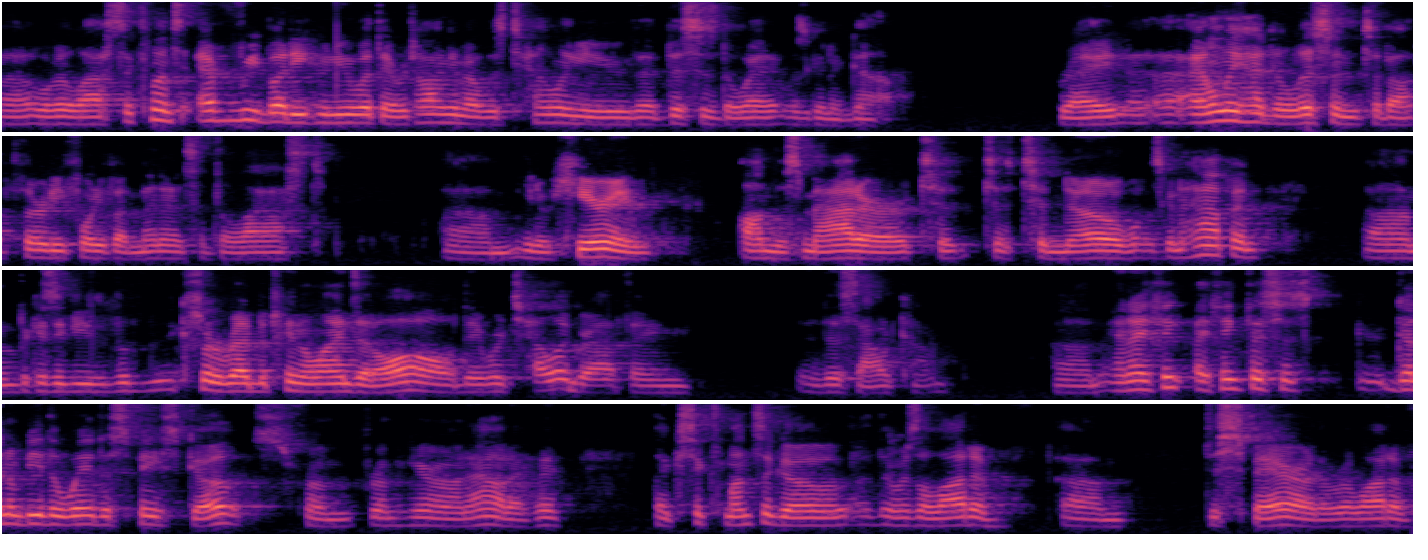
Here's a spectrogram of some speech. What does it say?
uh, over the last six months, everybody who knew what they were talking about was telling you that this is the way it was going to go, right? I only had to listen to about 30, 45 minutes at the last, um, you know, hearing on this matter to, to, to know what was going to happen. Um, because if you sort of read between the lines at all, they were telegraphing this outcome. Um, and I think I think this is going to be the way the space goes from from here on out. I think like six months ago there was a lot of um, despair. There were a lot of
